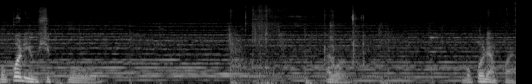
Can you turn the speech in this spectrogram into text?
목걸이 69. 아이고. 목걸이 한 꺼내.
